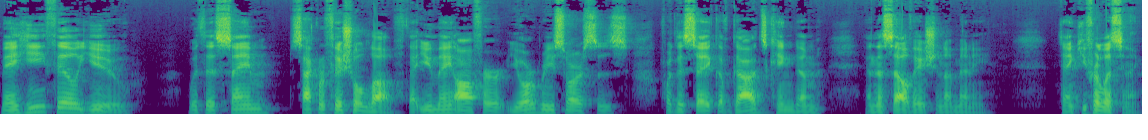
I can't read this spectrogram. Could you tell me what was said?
May He fill you with this same sacrificial love, that you may offer your resources for the sake of God's kingdom and the salvation of many. Thank you for listening.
